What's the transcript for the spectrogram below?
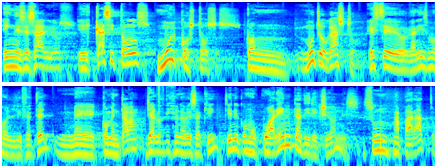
innecesarios y casi todos muy costosos con mucho gasto. Este organismo, el IFETEL, me comentaban, ya lo dije una vez aquí, tiene como 40 direcciones. Es un aparato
